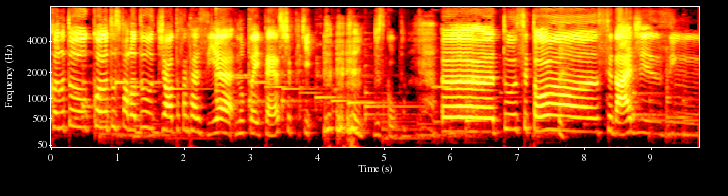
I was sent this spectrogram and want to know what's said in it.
Quando tu, quando tu falou do, de alta fantasia no playtest, porque. Desculpa. Ah, tu citou cidades em.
